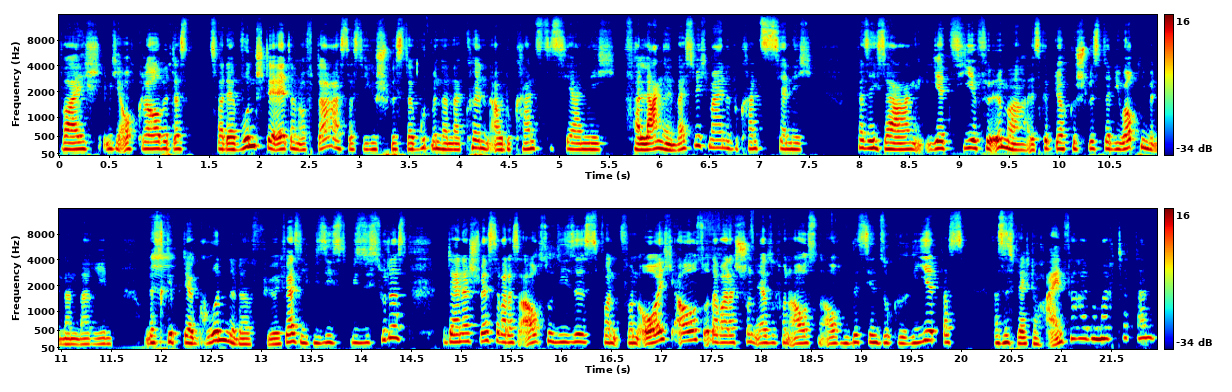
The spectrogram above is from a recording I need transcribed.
weil ich mich auch glaube, dass zwar der Wunsch der Eltern oft da ist, dass die Geschwister gut miteinander können, aber du kannst es ja nicht verlangen. Weißt du, wie ich meine? Du kannst es ja nicht, kannst nicht sagen, jetzt hier für immer. Es gibt ja auch Geschwister, die überhaupt nicht miteinander reden. Und es gibt ja Gründe dafür. Ich weiß nicht, wie siehst, wie siehst du das mit deiner Schwester? War das auch so dieses von, von euch aus oder war das schon eher so von außen auch ein bisschen suggeriert, was, was es vielleicht auch einfacher gemacht hat dann?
